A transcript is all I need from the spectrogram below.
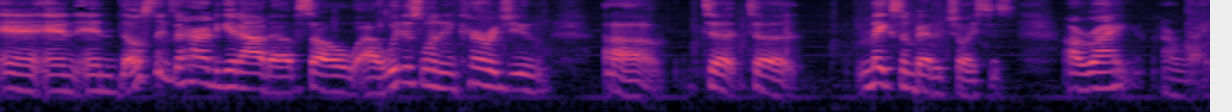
and and and those things are hard to get out of. So uh, we just want to encourage you uh, to to make some better choices. All right, all right.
